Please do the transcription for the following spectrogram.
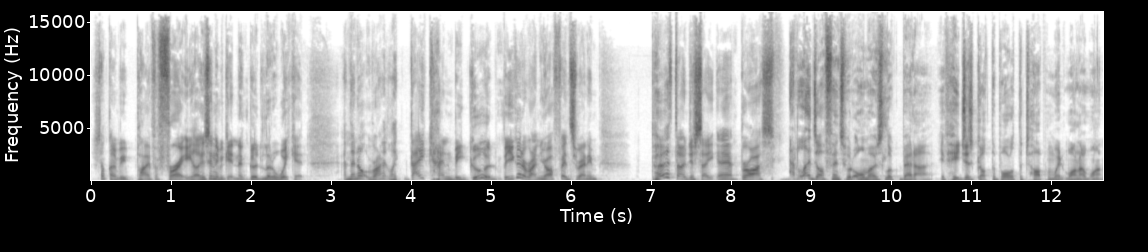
he's not going to be playing for free. Like, he's going to be getting a good little wicket, and they're not running. Like they can be good, but you got to run your offense around him. Perth don't just say, "Eh, Bryce." Adelaide's offense would almost look better if he just got the ball at the top and went one on one.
